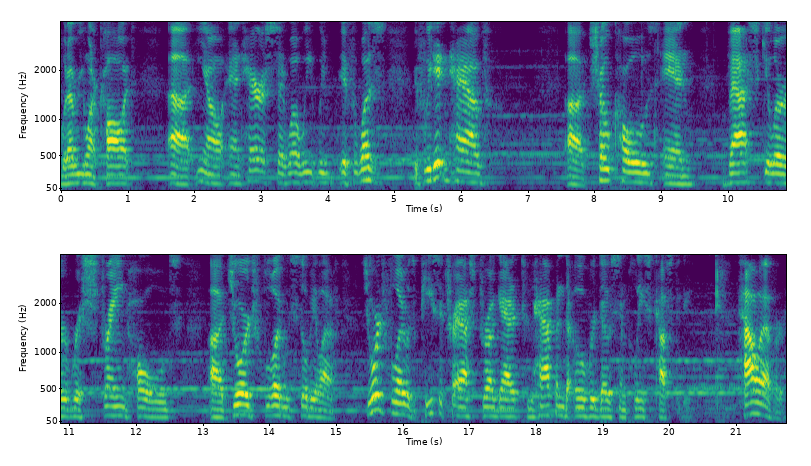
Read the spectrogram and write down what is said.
whatever you want to call it. Uh, you know, and Harris said, well, we, we if it was if we didn't have uh, choke holds and vascular restraint holds, uh, George Floyd would still be alive. George Floyd was a piece of trash drug addict who happened to overdose in police custody. However,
